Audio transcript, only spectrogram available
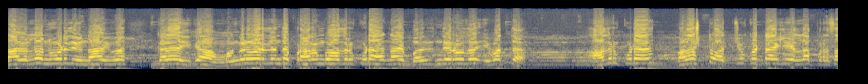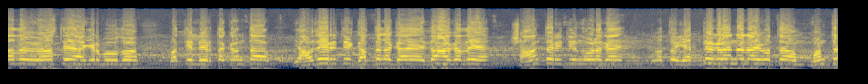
ನಾವೆಲ್ಲ ನೋಡಿದ್ವಿ. ನಾವು ಇವ ಕಳೆ ಈಗ ಮಂಗಳವಾರದಿಂದ ಪ್ರಾರಂಭವಾದರೂ ಕೂಡ ನಾವು ಬಂದಿರೋದು ಇವತ್ತು. ಆದರೂ ಕೂಡ ಬಹಳಷ್ಟು ಅಚ್ಚುಕಟ್ಟಾಗಿ ಎಲ್ಲ ಪ್ರಸಾದ ವ್ಯವಸ್ಥೆ ಆಗಿರ್ಬೋದು. ಮತ್ತು ಇಲ್ಲಿರ್ತಕ್ಕಂಥ ಯಾವುದೇ ರೀತಿ ಗದ್ದಲ ಗ ಇದಾಗದೆ ಶಾಂತ ರೀತಿಯಿಂದ ಒಳಗೆ ಇವತ್ತು ಯಜ್ಞಗಳನ್ನು ನಾವು ಇವತ್ತು ಮಂತ್ರ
